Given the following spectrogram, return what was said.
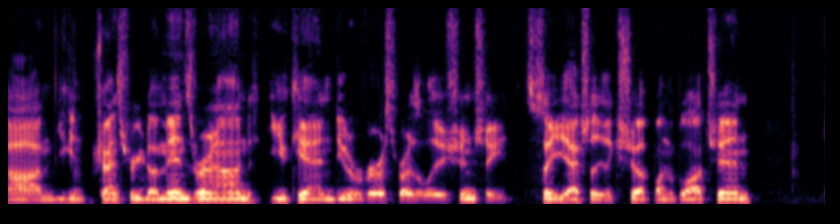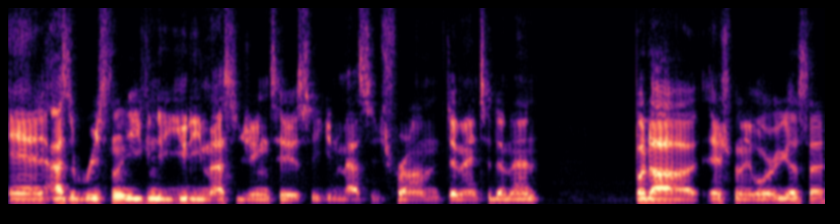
Um, you can transfer your domains around. You can do reverse resolution, so you, so you actually like show up on the blockchain. And as of recently, you can do UD messaging too, so you can message from domain to domain. But uh, Ishmael, what were you gonna say?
